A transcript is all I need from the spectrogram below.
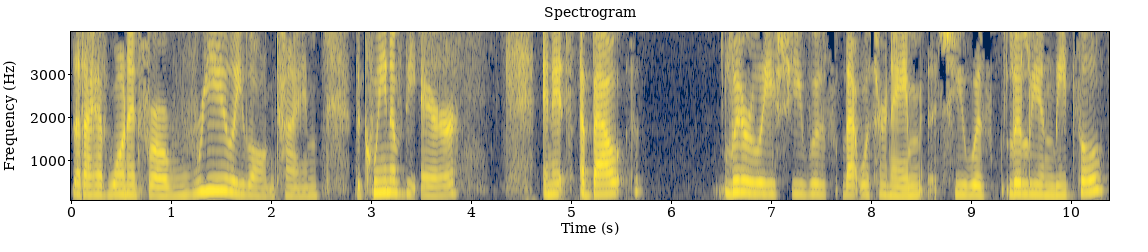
that I have wanted for a really long time, The Queen of the Air. And it's about literally she was that was her name. She was Lillian Leitzel.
